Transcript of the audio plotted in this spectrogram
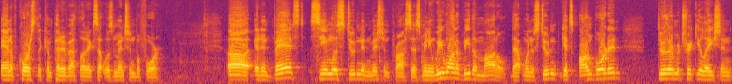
and, of course, the competitive athletics that was mentioned before. Uh, an advanced, seamless student admission process, meaning we want to be the model that when a student gets onboarded through their matriculation,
